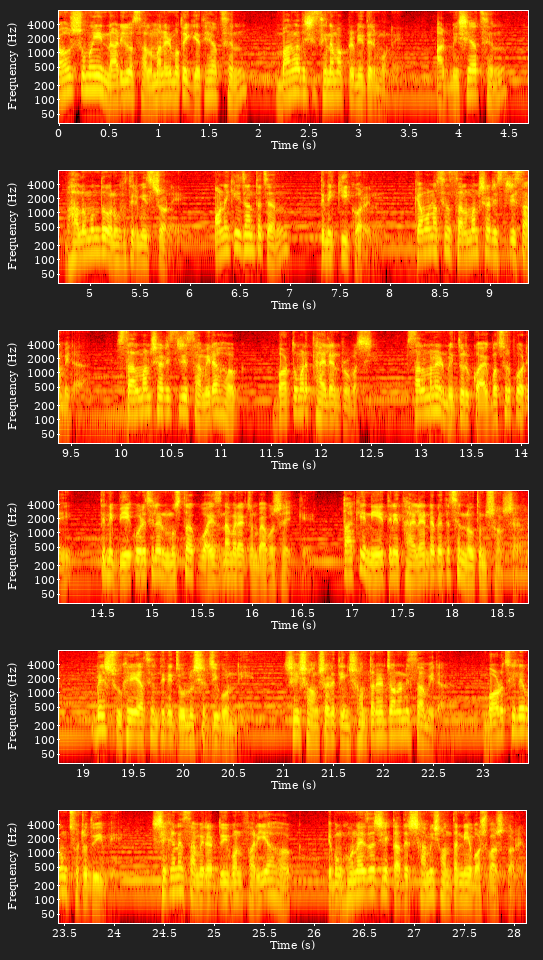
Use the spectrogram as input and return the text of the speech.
রহস্যময়ী নারী ও সালমানের মতোই গেঁথে আছেন বাংলাদেশি সিনেমা প্রেমীদের মনে। আর মিশে আছেন ভালো মন্দ অনুভূতির মিশ্রণে। অনেকেই জানতে চান তিনি কি করেন। কেমন আছেন সালমান শাহর স্ত্রী সামিরা? সালমান শাহর স্ত্রী সামিরা হক বর্তমানে থাইল্যান্ড প্রবাসী। সালমানের মৃত্যুর কয়েক বছর পরই তিনি বিয়ে করেছিলেন মুস্তাক ওয়াইজ নামের একজন ব্যবসায়ীকে। তাকে নিয়ে তিনি থাইল্যান্ডে পেতেছেন নতুন সংসার। বেশ সুখেই আছেন তিনি জলুসের জীবন নিয়ে সেই সংসারে তিন সন্তানের জননী সামিরা, বড় ছেলে এবং ছোট দুই মেয়ে। সেখানে সামিরার দুই বোন ফারিয়া হক এবং হুনাইজা শেখ তাদের স্বামী সন্তান নিয়ে বসবাস করেন।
